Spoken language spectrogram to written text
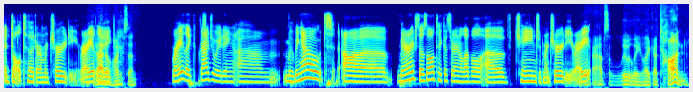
adulthood or maturity, right? Yeah, no, like 100%. right? Like graduating, um, moving out, uh, marriage, those all take a certain level of change and maturity, right? Absolutely, like a ton,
